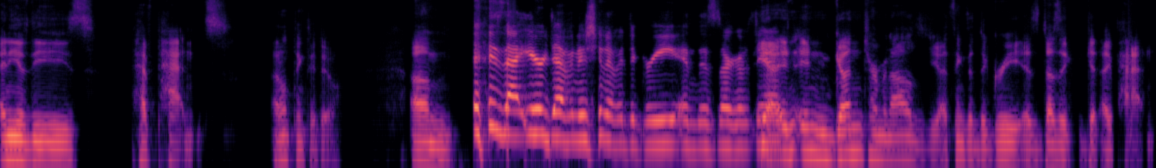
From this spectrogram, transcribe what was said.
any of these have patents. I don't think they do. Um, Is that your definition of a degree in this circumstance? Yeah, in, in gun terminology, I think the degree is does it get a patent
